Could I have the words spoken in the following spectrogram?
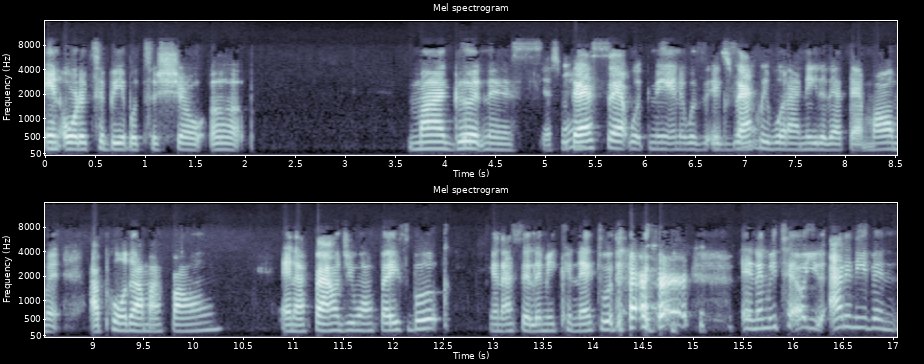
in order to be able to show up. My goodness. Yes, that sat with me and it was yes, exactly ma'am. what I needed at that moment. I pulled out my phone and I found you on Facebook and I said, let me connect with her. and let me tell you, I didn't even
